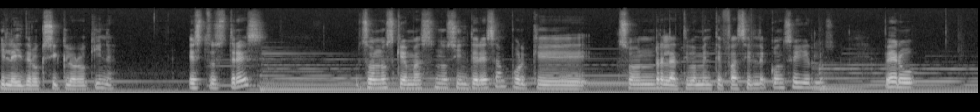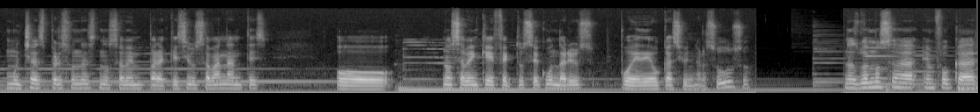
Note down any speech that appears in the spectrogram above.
y la hidroxicloroquina. Estos tres son los que más nos interesan porque son relativamente fácil de conseguirlos, pero muchas personas no saben para qué se usaban antes o no saben qué efectos secundarios puede ocasionar su uso. Nos vamos a enfocar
